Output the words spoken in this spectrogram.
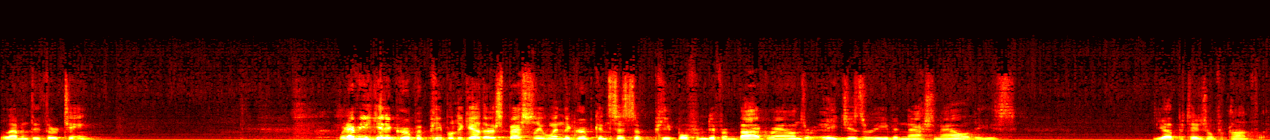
11 through 13. Whenever you get a group of people together, especially when the group consists of people from different backgrounds or ages or even nationalities, you have potential for conflict.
